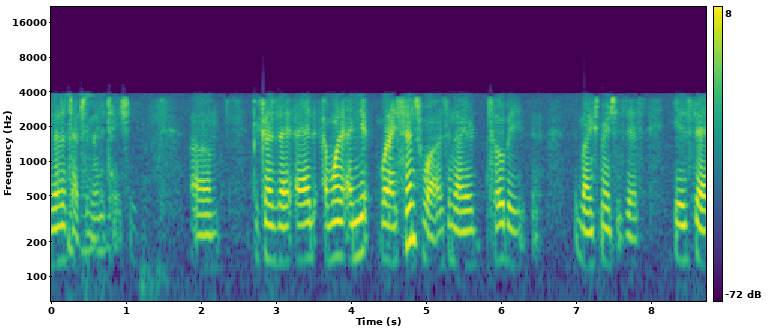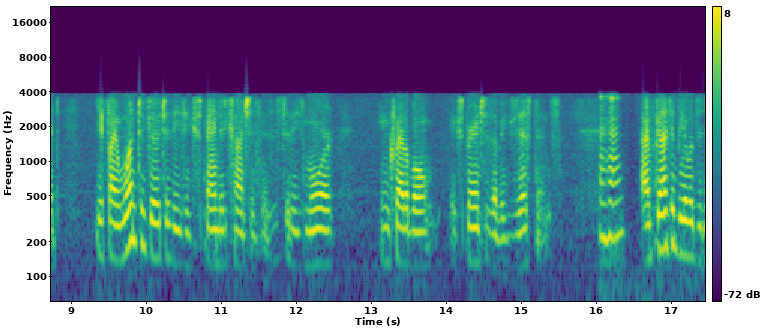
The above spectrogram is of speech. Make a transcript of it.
and other types of meditation. Um, because I, I, I I knew, what I sense was, and I totally, my experience is this, is that if I want to go to these expanded consciousnesses, to these more incredible experiences of existence, Mhm. I've got to be able to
